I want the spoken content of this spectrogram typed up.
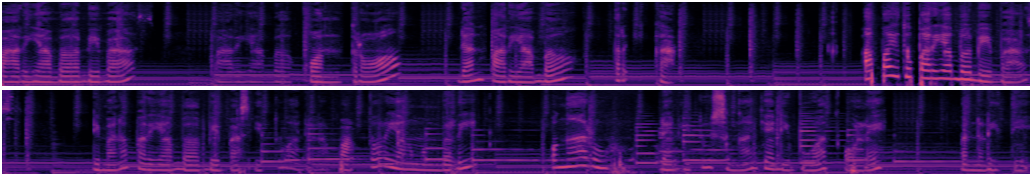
variabel bebas, variabel kontrol, dan variabel terikat. Apa itu variabel bebas? Di mana variabel bebas itu adalah faktor yang memberi pengaruh dan itu sengaja dibuat oleh peneliti.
